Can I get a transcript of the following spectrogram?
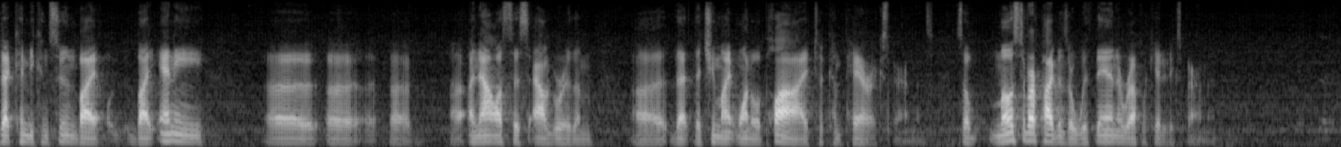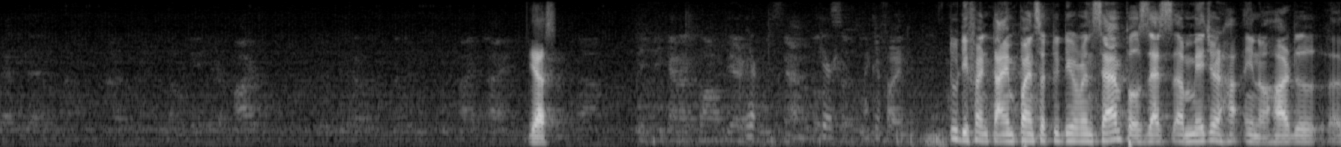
that can be consumed by, by any analysis algorithm uh, that, that you might want to apply to compare experiments. So most of our pipelines are within a replicated experiment. Yes? Two different time points or two different samples, that's a major, you know, hurdle. Uh,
